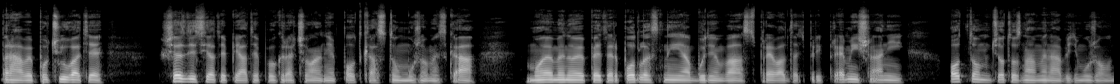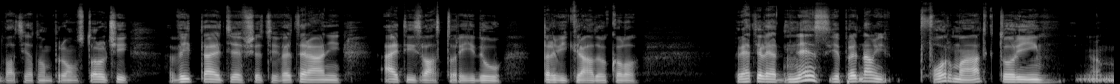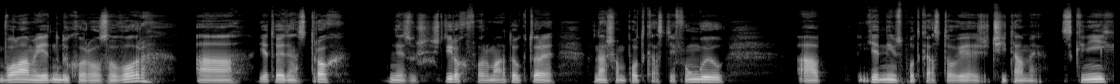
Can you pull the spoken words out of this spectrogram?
Práve počúvate 65. pokračovanie podcastu Mužom SK. Moje meno je Peter Podlesný a budem vás prevádzať pri premýšľaní o tom, čo to znamená byť mužom v 21. storočí. Vítajte všetci veteráni, aj tí z vás, ktorí idú prvýkrát okolo. Priatelia, dnes je pred nami formát, ktorý voláme jednoducho rozhovor a je to jeden z troch, dnes už štyroch formátov, ktoré v našom podcaste fungujú a jedným z podcastov je, že čítame z kníh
